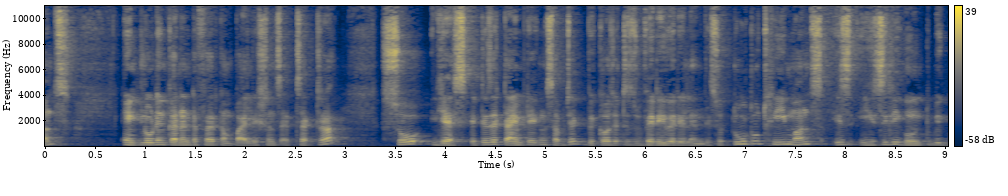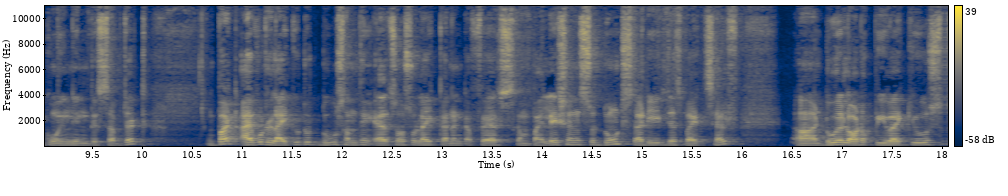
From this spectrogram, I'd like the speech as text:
months including current affair compilations etc so yes it is a time taking subject because it is very very lengthy. So two to three months is easily going to be going in this subject. But i would like you to do something else also like current affairs compilations. So don't study just by itself. Uh, do a lot of pyqs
